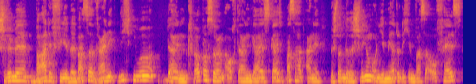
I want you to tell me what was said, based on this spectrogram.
Schwimme, bade viel, weil Wasser reinigt nicht nur deinen Körper, sondern auch deinen Geist. Geist. Wasser hat eine besondere Schwingung und je mehr du dich im Wasser aufhältst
